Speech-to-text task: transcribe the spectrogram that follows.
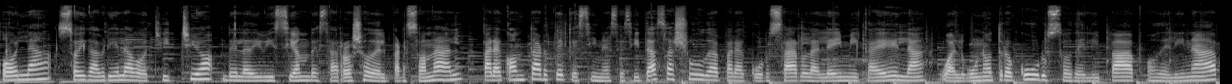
Hola, soy Gabriela Bochichio de la División Desarrollo del Personal para contarte que si necesitas ayuda para cursar la ley Micaela o algún otro curso del IPAP o del INAP,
